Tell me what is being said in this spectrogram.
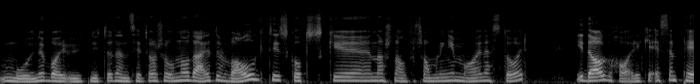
må hun jo bare utnytte denne situasjonen. Og det er et valg til skotsk eh, nasjonalforsamling i mai neste år. I dag har ikke SMP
